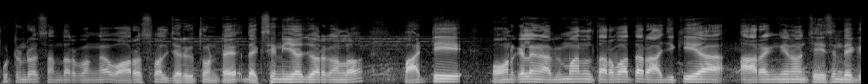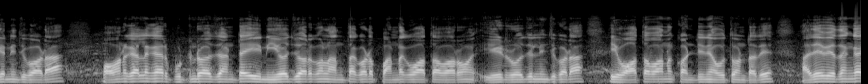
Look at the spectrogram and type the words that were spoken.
పుట్టినరోజు సందర్భంగా వారోత్సవాలు జరుగుతుంటాయి దక్షిణ నియోజకవర్గంలో పార్టీ పవన్ కళ్యాణ్ అభిమానుల తర్వాత రాజకీయ ఆరంగణం చేసిన దగ్గర నుంచి కూడా పవన్ కళ్యాణ్ గారి పుట్టినరోజు అంటే ఈ నియోజకవర్గంలో అంతా కూడా పండగ వాతావరణం ఏడు రోజుల నుంచి కూడా ఈ వాతావరణం కంటిన్యూ అవుతూ ఉంటుంది అదేవిధంగా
